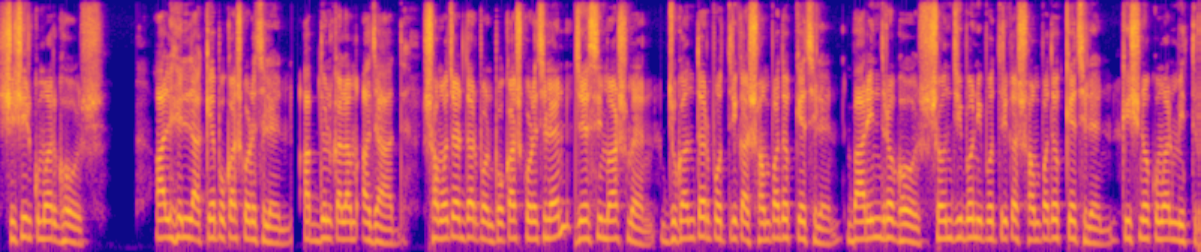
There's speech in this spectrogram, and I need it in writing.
শিশির কুমার ঘোষ। আল হিল্লা কে প্রকাশ করেছিলেন? আব্দুল কালাম আজাদ। সমাচার দর্পণ প্রকাশ করেছিলেন জেসি মার্শম্যান। যুগান্তর পত্রিকার সম্পাদক কে ছিলেন? বারীন্দ্র ঘোষ। সঞ্জীবনী পত্রিকার সম্পাদক কে ছিলেন? কৃষ্ণ কুমার মিত্র।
